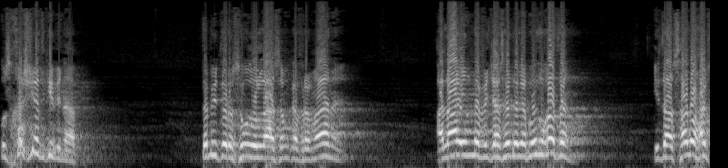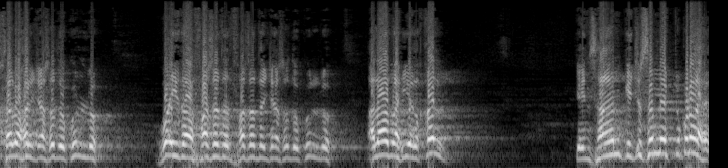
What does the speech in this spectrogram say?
اس خشیت کی بنا پہ تبھی تو رسول اللہ علیہ وسلم کا فرمان ہے اللہ ان جسد مدغتن اذا صلح صلح الجسد كله واذا فسدت فسد الجسد كله الا القلب کہ انسان کے جسم میں ایک ٹکڑا ہے۔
